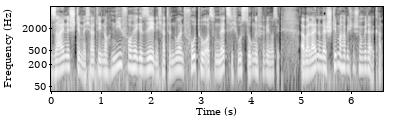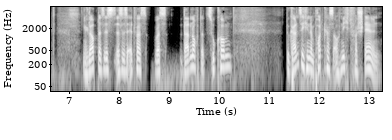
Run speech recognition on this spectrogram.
seine Stimme. Ich hatte ihn noch nie vorher gesehen. Ich hatte nur ein Foto aus dem Netz. Ich wusste ungefähr, wie er aussieht. Aber allein an der Stimme habe ich ihn schon wieder erkannt. Ich glaube, das ist, das ist etwas, was dann noch dazu kommt. Du kannst dich in einem Podcast auch nicht verstellen.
